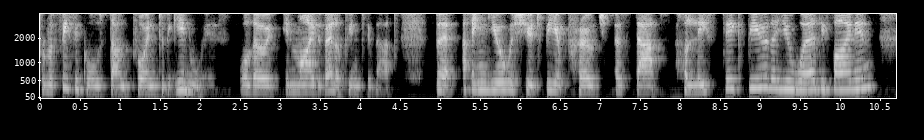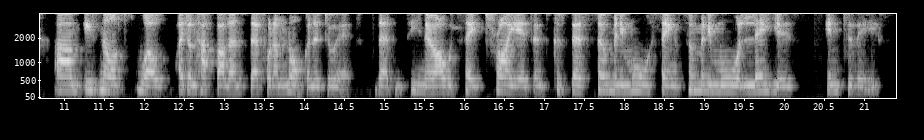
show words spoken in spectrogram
from a physical standpoint to begin with, although it, it might develop into that. But I think yoga should be approached as that holistic view that you were defining. Um, is not well i don't have balance therefore i'm not going to do it that you know i would say try it and because there's so many more things so many more layers into this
